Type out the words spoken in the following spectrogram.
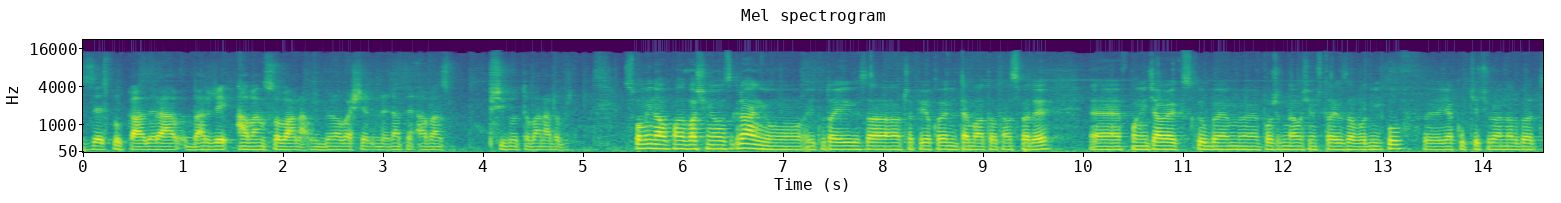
zespół kadra bardziej awansowana, už byla właśnie na ten awans przygotowana dobrze. Wspominał Pan właśnie o zgraniu i tutaj zaczepię o kolejny temat, o transfery. E, W poniedziałek z klubem e, pożegnało się czterech zawodników. Jakub Cieciura, Norbert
